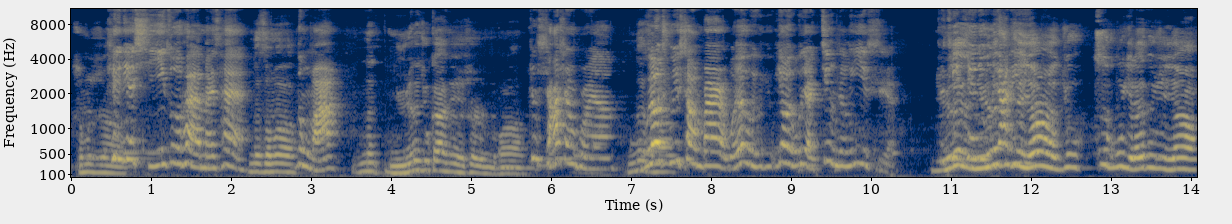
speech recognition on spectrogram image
什么日啊？天天洗衣做饭买菜那怎么弄娃，那女的就干这些事儿，怎么了？这啥生活呀？我要出去上班，我要有要有点竞争意识。女的天天就女的就这样，就自古以来都一样。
